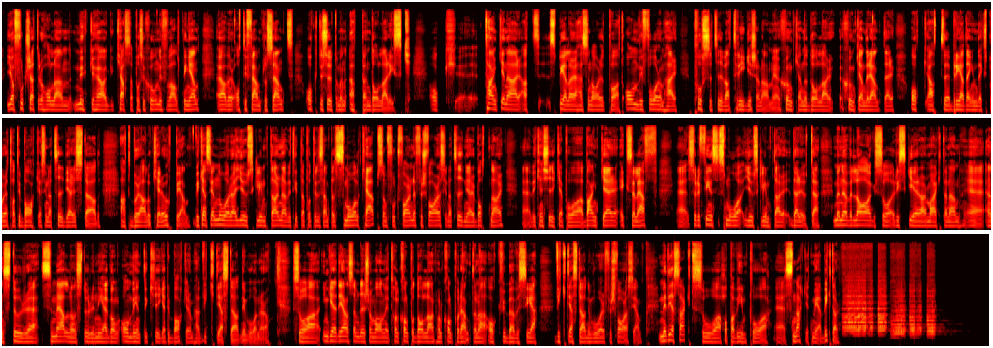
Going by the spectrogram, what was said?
Jag fortsätter att hålla en mycket hög kassaposition i förvaltningen, över 85% och dessutom en öppen dollarrisk. Och eh, tanken är att spela det här scenariot på att om vi får de här positiva triggersarna med en sjunkande dollar, sjunkande räntor och att eh, breda index börjar ta tillbaka sina tidigare stöd, att börja allokera upp igen. Vi kan se några ljusglimtar när vi tittar på till exempel small cap som fortfarande försvarar sina tidigare bottnar. Eh, vi kan kika på banker, XLF, eh, så det finns små ljusglimtar där ute. Men överlag så riskerar marknaden eh, en större smäll och en större nedgång om vi inte krigar tillbaka de här viktiga stödnivåerna. Då. Så ingrediensen blir som vanligt, håll koll på dollarn, håll koll på räntorna och vi behöver se viktiga stödnivåer försvaras igen. Med det sagt så hoppar vi in på snacket med Viktor.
